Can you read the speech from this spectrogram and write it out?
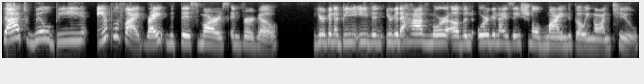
that will be amplified, right? With this Mars in Virgo. You're going to be even you're going to have more of an organizational mind going on too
